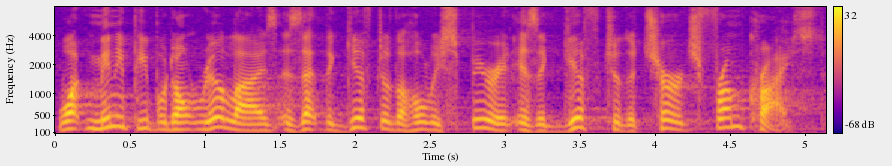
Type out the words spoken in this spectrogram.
what many people don't realize is that the gift of the Holy Spirit is a gift to the church from Christ.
